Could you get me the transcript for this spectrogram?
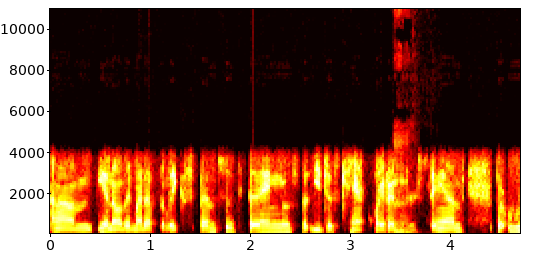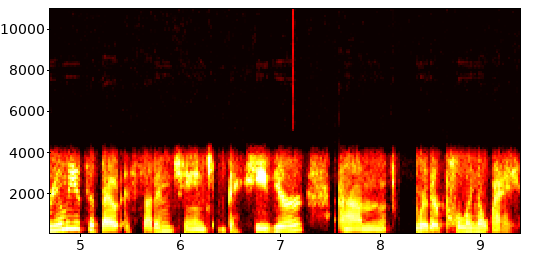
um, you know they might have really expensive things that you just can't quite mm. understand, but really it's about a sudden change in behavior um, where they're pulling away.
